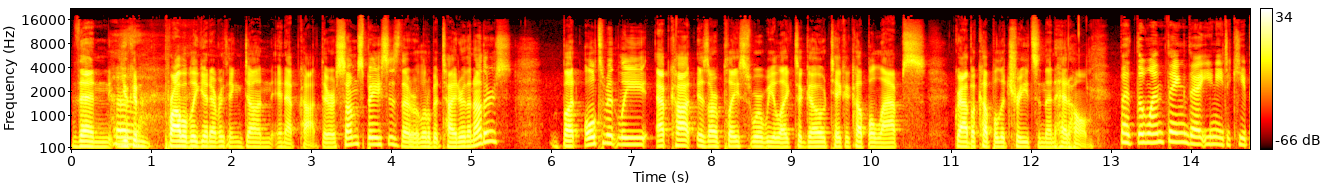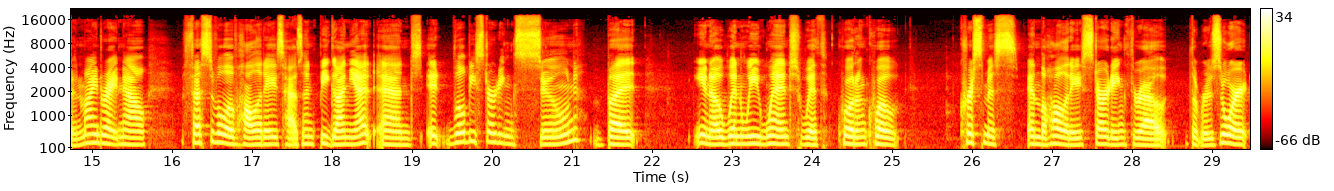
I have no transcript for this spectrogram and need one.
then you can probably get everything done in Epcot. There are some spaces that are a little bit tighter than others, but ultimately, Epcot is our place where we like to go, take a couple laps, grab a couple of treats, and then head home. But the one thing that you need to keep in mind right now Festival of Holidays hasn't begun yet, and it will be starting soon. But, you know, when we went with quote unquote Christmas and the holidays starting throughout the resort,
